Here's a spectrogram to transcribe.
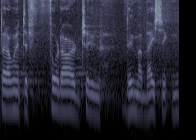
but I went to Fort Ord to do my basic, and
